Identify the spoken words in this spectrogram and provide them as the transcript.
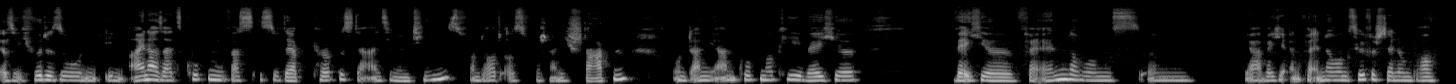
also ich würde so eben einerseits gucken, was ist so der Purpose der einzelnen Teams, von dort aus wahrscheinlich starten und dann mir angucken, okay, welche, welche Veränderungs, ähm, ja, welche Veränderungshilfestellung braucht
